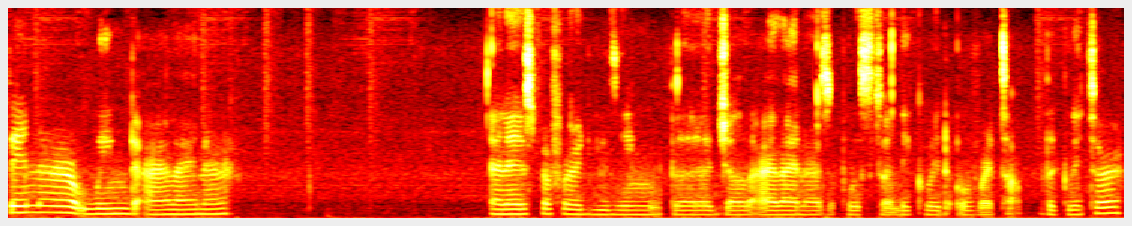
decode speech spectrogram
thinner winged eyeliner and I just preferred using the gel eyeliner as opposed to a liquid over top the glitter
